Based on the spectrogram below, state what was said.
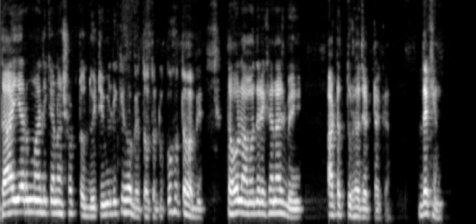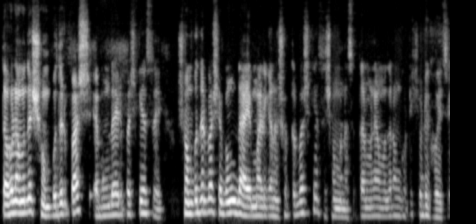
দায় আর মালিকানা শর্ত দুইটি মিলে কি হবে? ততটুকু হতে হবে। তাহলে আমাদের এখানে আসবে আটাত্তর হাজার টাকা। দেখেন, তাহলে আমাদের সম্পদের পাশ এবং দায়ের পাশ কি আছে? সম্পদের পাশ এবং দায়, মালিকানা শর্তের পাশ কি আছে? সমান আছে। তার মানে আমাদের অঙ্কটি সঠিক হয়েছে।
